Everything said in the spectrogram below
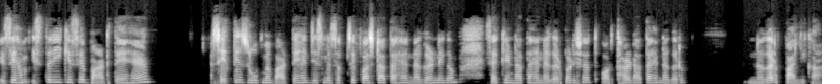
इसे हम इस तरीके से बांटते हैं। क्षैतिज रूप में बांटते हैं, जिसमें सबसे फ़र्स्ट आता है नगर निगम सेकंड आता है नगर परिषद और थर्ड आता है नगर नगर पालिका।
